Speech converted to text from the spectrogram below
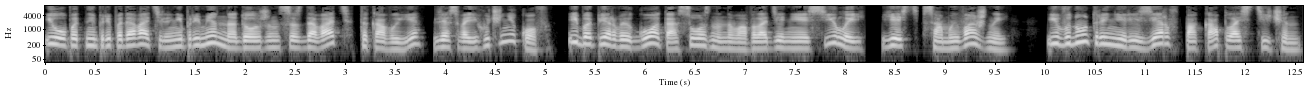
и опытный преподаватель непременно должен создавать таковые для своих учеников, ибо первый год осознанного владения силой есть самый важный, и внутренний резерв пока пластичен.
